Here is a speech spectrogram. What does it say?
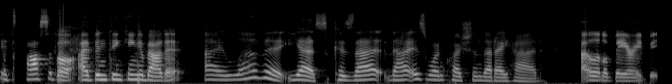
It's possible. I've been thinking about it. I love it. Yes because that that is one question that i had. A little buried but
